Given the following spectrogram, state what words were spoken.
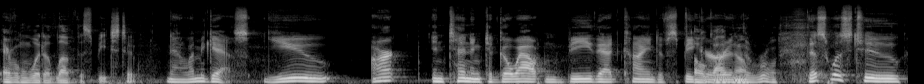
everyone would have loved the speech too. Now, let me guess. You aren't intending to go out and be that kind of speaker Oh, God, in no. the world. This was to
